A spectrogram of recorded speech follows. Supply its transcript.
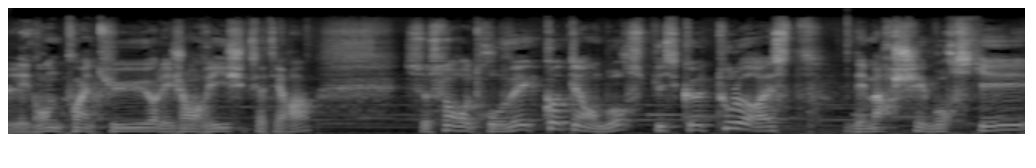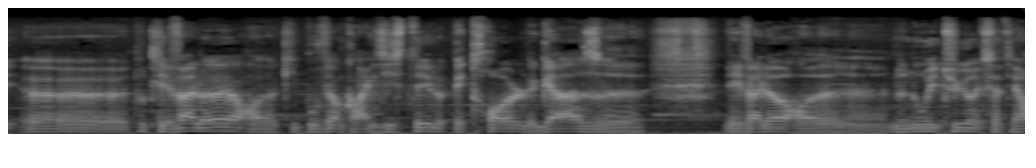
les grandes pointures, les gens riches, etc., se sont retrouvés cotés en bourse, puisque tout le reste des marchés boursiers, euh, toutes les valeurs euh, qui pouvaient encore exister, le pétrole, le gaz, euh, les valeurs de nourriture, etc.,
